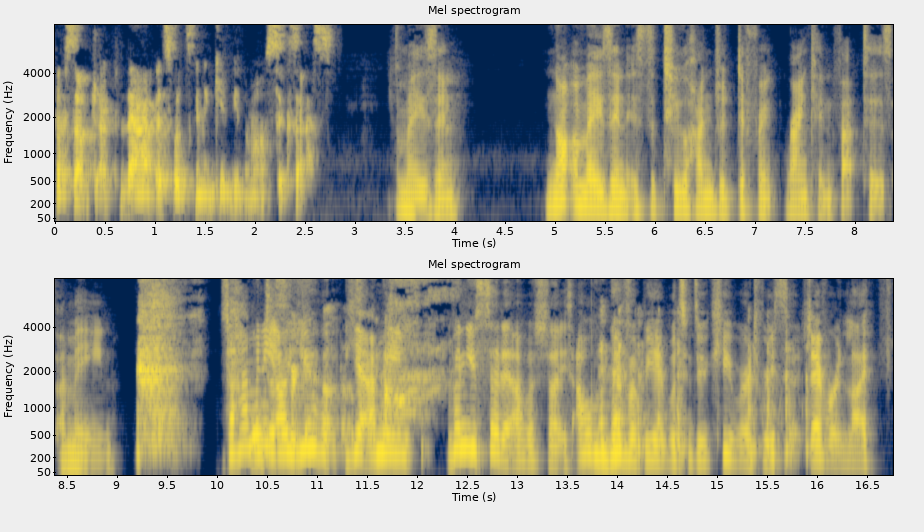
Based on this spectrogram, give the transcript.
the subject. That is what's going to give you the most success. Amazing. Not amazing is the 200 different ranking factors. I mean, so how We'll many are you? Yeah, I mean, when you said it, I was like, I will never be able to do keyword research ever in life.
